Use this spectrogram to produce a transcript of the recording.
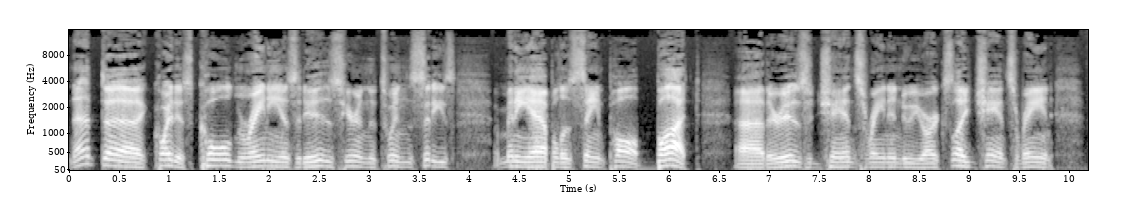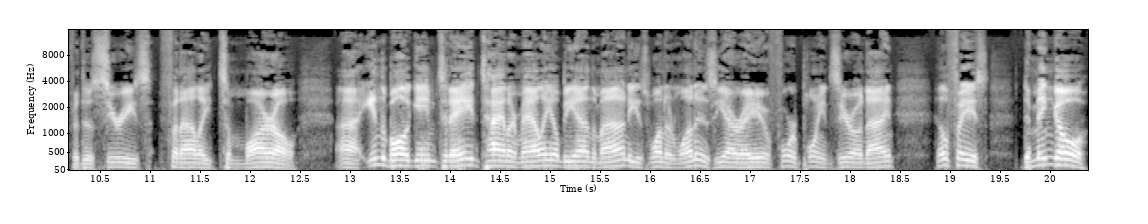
not uh, quite as cold and rainy as it is here in the Twin Cities, Minneapolis, St. Paul. But uh, there is a chance rain in New York, slight chance rain for the series finale tomorrow. Uh, in the ball game today, Tyler Mahle will be on the mound. He's one and one. His ERA of 4.09. He'll face Domingo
